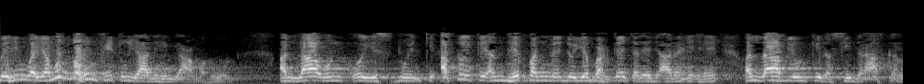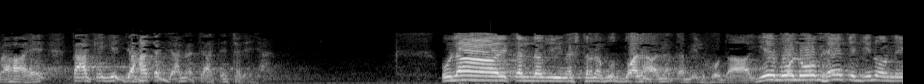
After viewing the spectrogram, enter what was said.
बेहिम व यमुद्दहुम फ़ी तुयानहिम यामहून। अल्लाह उनको इस, जो इनकी अक्ल के अंधेपन में जो ये बढ़ते चले जा रहे हैं, अल्लाह भी उनकी रस्सी दराज कर रहा है, ताकि ये जहाँ तक जाना चाहते चले जाए। उलाकल्लवीन अशतरबुद्दलाबिल होदा ये वो लोग हैं कि जिन्होंने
